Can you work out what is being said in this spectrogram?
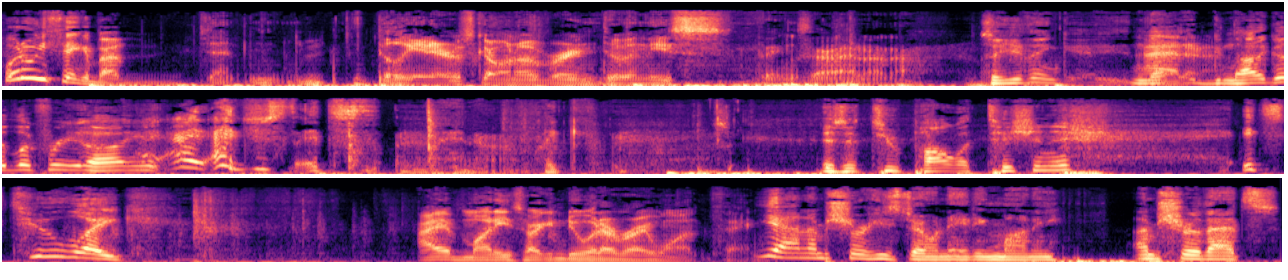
What do we think about billionaires going over and doing these things? I don't know. So you think not, not a good look for you? Uh, I, I just it's know like is it too politicianish? It's too like I have money so I can do whatever I want thing. Yeah, and I'm sure he's donating money. I'm sure that's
